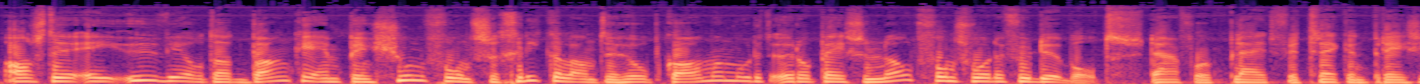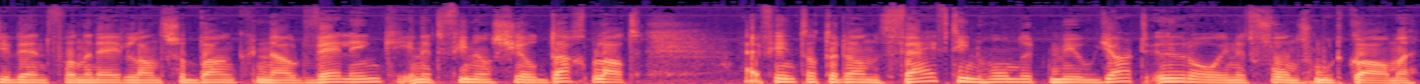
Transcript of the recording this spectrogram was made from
Als de EU wil dat banken en pensioenfondsen Griekenland te hulp komen, moet het Europese noodfonds worden verdubbeld. Daarvoor pleit vertrekkend president van de Nederlandse bank Nout Welling in het Financieel Dagblad. Hij vindt dat er dan 1500 miljard euro in het fonds moet komen.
